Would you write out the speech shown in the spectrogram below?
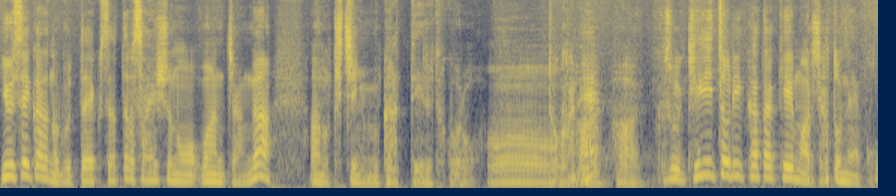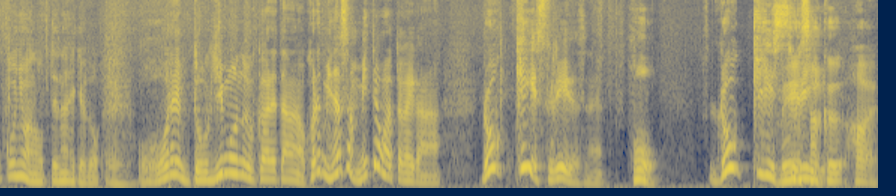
優勢からの物体 X だったら最初のワンちゃんがあの基地に向かっているところとかね、そういう切り取り方系もあるしあとねここには載ってないけど、俺どぎも抜かれたな。これ皆さん見てもらった方がいいかな。ロッキー3ですね。ロッキー3名作、はい、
